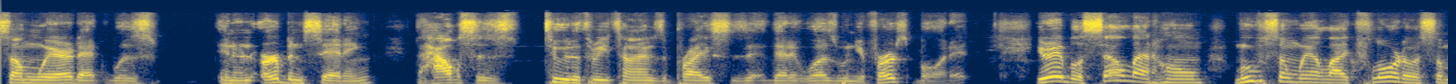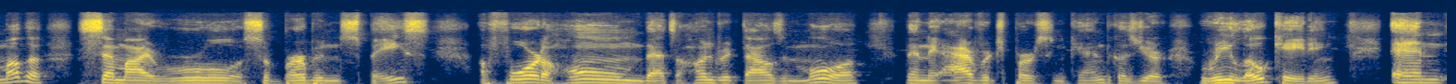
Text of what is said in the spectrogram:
somewhere that was in an urban setting, the house is two to three times the price that it was when you first bought it. You're able to sell that home, move somewhere like Florida or some other semi-rural or suburban space, afford a home that's a hundred thousand more than the average person can because you're relocating, and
